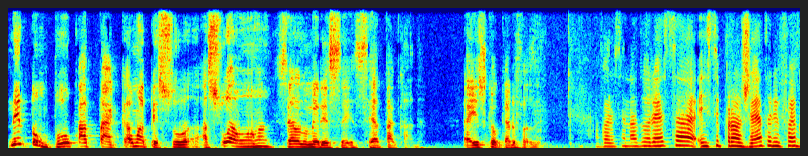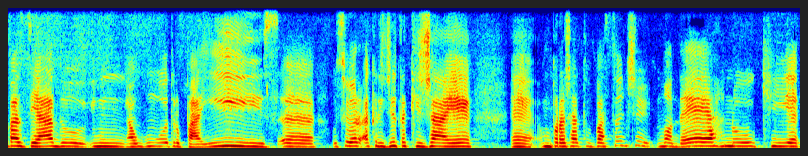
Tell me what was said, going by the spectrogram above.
nem tampouco atacar uma pessoa, a sua honra, se ela não merecer ser atacada. É isso que eu quero fazer. Agora, senador, essa, esse projeto ele foi baseado em algum outro país? Uh, o senhor acredita que já é, é, um projeto bastante moderno, que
